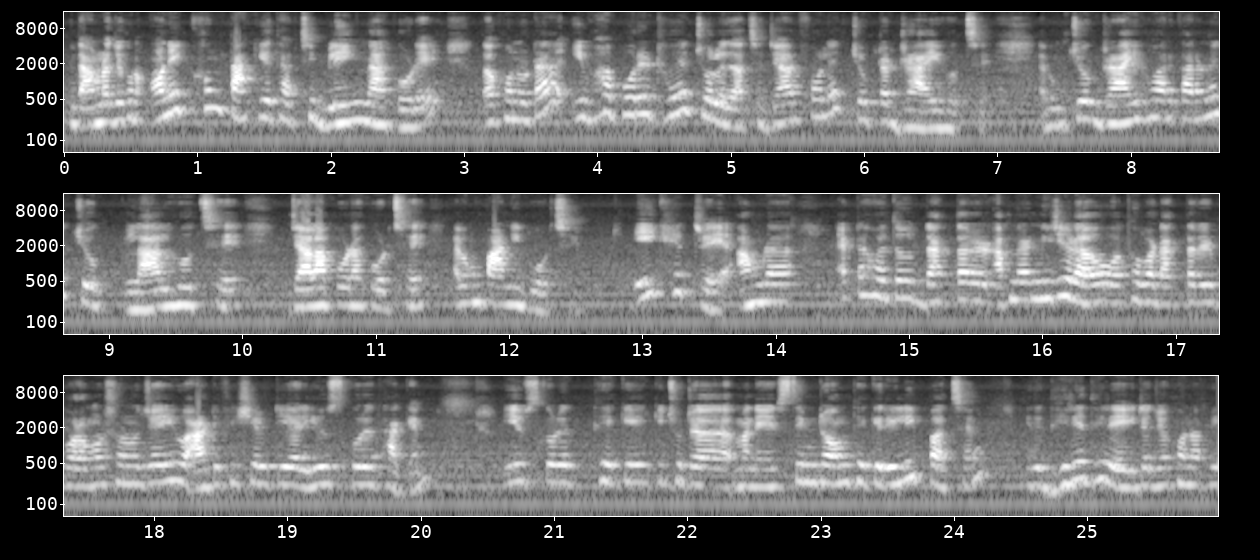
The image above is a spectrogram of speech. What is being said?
কিন্তু আমরা যখন অনেকক্ষণ তাকিয়ে থাকছি ব্লিং না করে, তখন ওটা ইভাপোরেট হয়ে চলে যাচ্ছে, যার ফলে চোখটা ড্রাই হচ্ছে। এবং চোখ ড্রাই হওয়ার কারণে চোখ লাল হচ্ছে, জ্বালা পোড়া করছে এবং পানি পড়ছে। এই ক্ষেত্রে আমরা একটা হয়তো ডাক্তার, আপনারা নিজেরাও অথবা ডাক্তারের পরামর্শ অনুযায়ীও আর্টিফিশিয়াল টিয়ার ইউজ করে থাকেন। ইউজ করে থেকে কিছুটা মানে সিমটম থেকে রিলিফ পাচ্ছেন কিন্তু ধীরে ধীরে এটা যখন আপনি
